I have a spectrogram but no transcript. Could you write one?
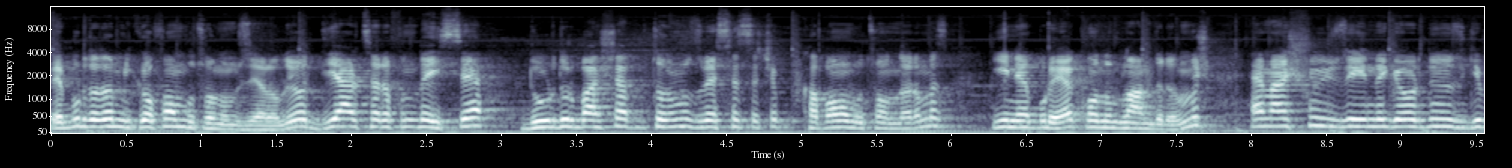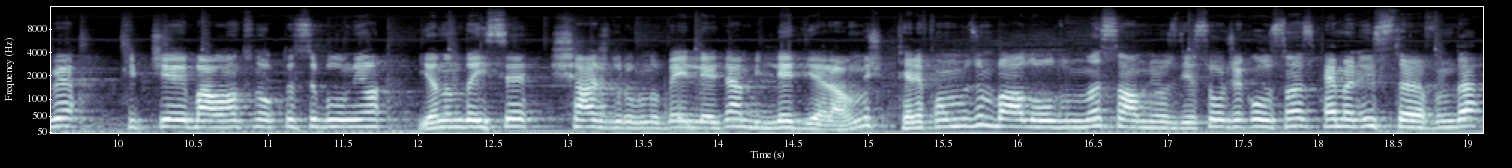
ve burada da mikrofon butonumuz yer alıyor. Diğer tarafında ise durdur başlat butonumuz ve ses açıp kapama butonlarımız yine buraya konumlandırılmış. Hemen şu yüzeyinde gördüğünüz gibi tip C bağlantı noktası bulunuyor. Yanında ise şarj durumunu belli eden bir led yer almış. Telefonumuzun bağlı olduğunu nasıl anlıyoruz diye soracak olursanız hemen üst tarafında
